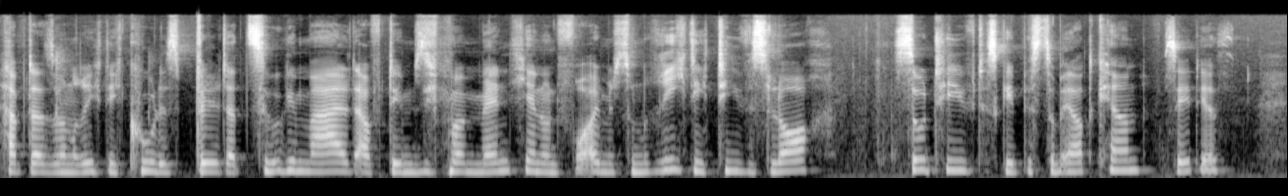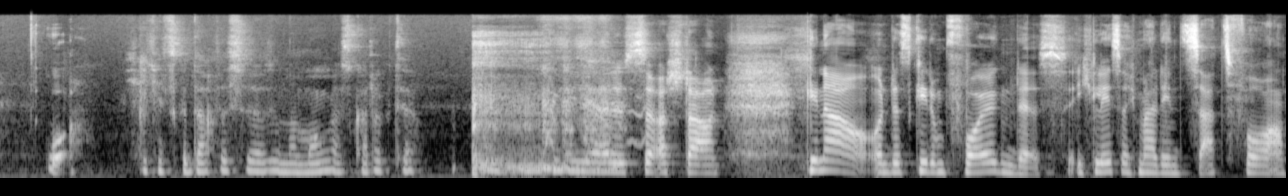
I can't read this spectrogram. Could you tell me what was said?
Habe da so ein richtig cooles Bild dazu gemalt, auf dem sieht man Männchen und vor allem ist so ein richtig tiefes Loch. So tief, das geht bis zum Erdkern. Seht ihr es? Oh. Ich hätte jetzt gedacht, das ist so ein Among Us-Charakter. Ja, das ist so erstaunt. Genau, und es geht um Folgendes. Ich lese euch mal den Satz vor.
